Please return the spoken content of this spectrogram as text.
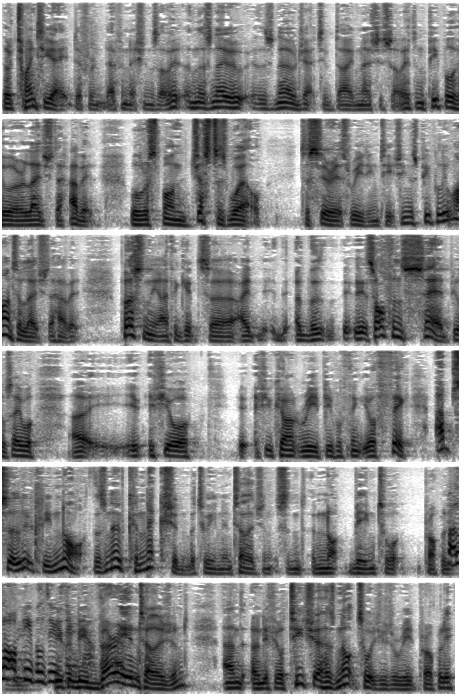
There are 28 different definitions of it, and there's no, there's no objective diagnosis of it. And people who are alleged to have it will respond just as well to serious reading teaching as people who aren't alleged to have it. Personally, I think it's, uh, I, it's often said, people say, well, uh, if you're, if you can't read, people think you're thick. Absolutely not. There's no connection between intelligence and, and not being taught properly. But a lot of people do. You can be very intelligent, and, and if your teacher has not taught you to read properly,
